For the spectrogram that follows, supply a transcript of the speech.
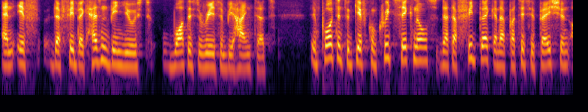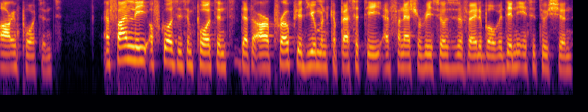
and if their feedback hasn't been used, what is the reason behind that. Important to give concrete signals that their feedback and their participation are important. And finally, of course, it's important that there are appropriate human capacity and financial resources available within the institution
